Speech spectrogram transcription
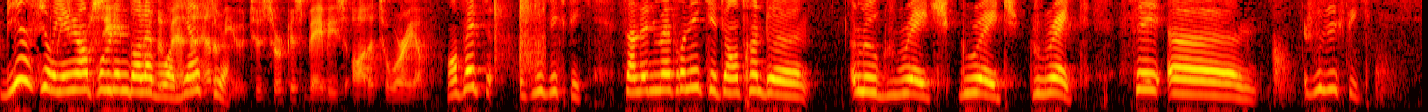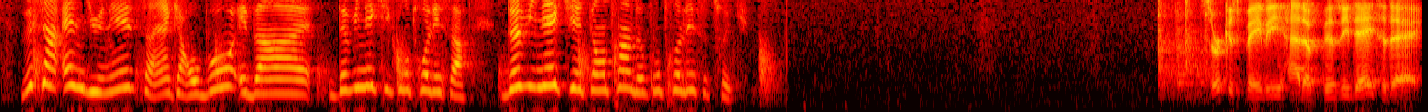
Bien sûr, il y a eu un problème dans la voix, bien sûr. En fait, je vous explique. C'est un animatronique qui était en train de... Le great, great, great. C'est... Euh, je vous explique. Vu que c'est un end unit, c'est rien qu'un robot, et ben... Devinez qui contrôlait ça. Devinez qui était en train de contrôler ce truc. Circus Baby had a busy day today.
